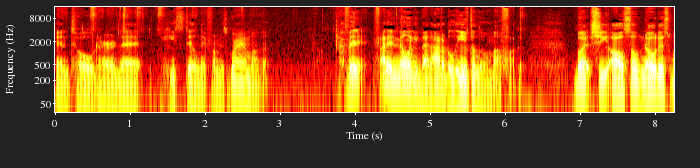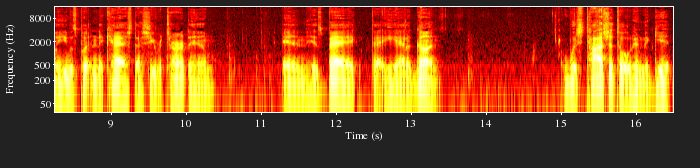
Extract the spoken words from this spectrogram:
and told her that he's stealing it from his grandmother. If, it, if I didn't know any better, I'd have believed the little motherfucker. But she also noticed when he was putting the cash that she returned to him in his bag that he had a gun, which Tasha told him to get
